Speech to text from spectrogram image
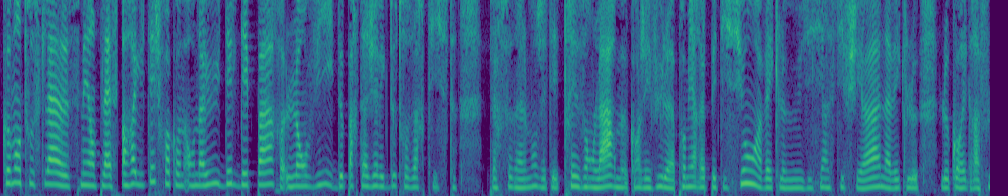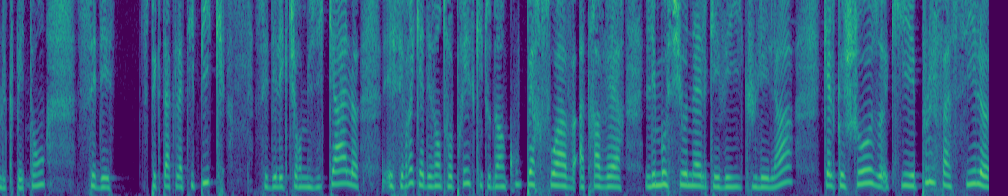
Comment tout cela se met en place? En réalité, je crois qu'on a eu dès le départ l'envie de partager avec d'autres artistes. Personnellement, j'étais très en larmes quand j'ai vu la première répétition avec le musicien Steve Sheehan, avec le, le chorégraphe Luc c'est des spectacles atypiques, c'est des lectures musicales, et c'est vrai qu'il y a des entreprises qui tout d'un coup perçoivent à travers l'émotionnel qui est véhiculé là, quelque chose qui est plus facile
